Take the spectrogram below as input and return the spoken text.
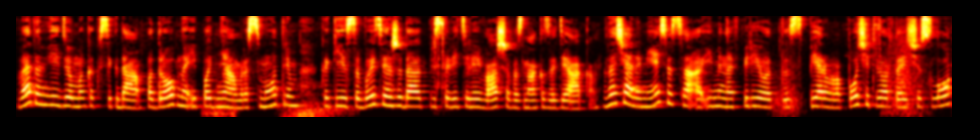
В этом видео мы, как всегда, подробно и по дням рассмотрим, какие события ожидают представителей вашего знака зодиака. В начале месяца, а именно в период с 1 по 4 число,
